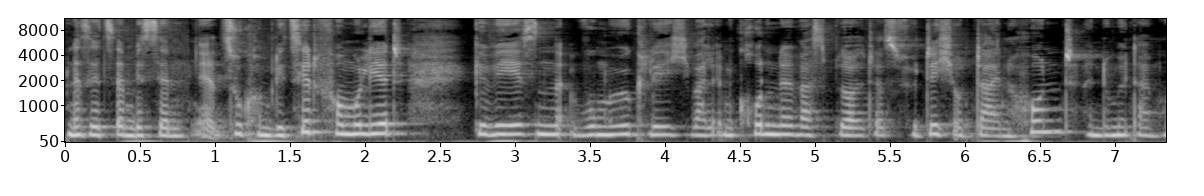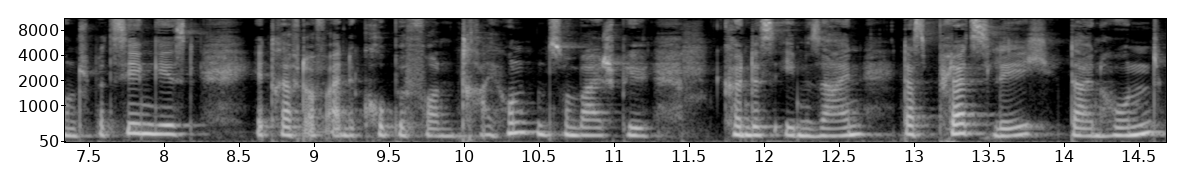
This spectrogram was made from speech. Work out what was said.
Das ist jetzt ein bisschen äh, zu kompliziert formuliert gewesen, womöglich, weil im Grunde, was bedeutet das für dich und deinen Hund, wenn du mit deinem Hund spazieren gehst, ihr trefft auf eine Gruppe von drei Hunden zum Beispiel, könnte es eben sein, dass plötzlich dein Hund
